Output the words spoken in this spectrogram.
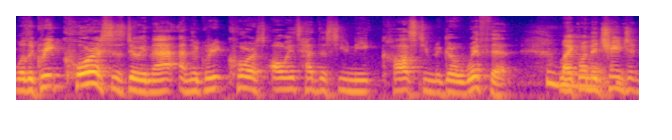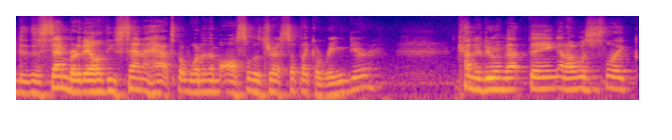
Well, the Greek chorus is doing that, and the Greek chorus always had this unique costume to go with it. Like when they changed it to December, they all had these Santa hats, but one of them also was dressed up like a reindeer, kind of doing that thing. And I was just like,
